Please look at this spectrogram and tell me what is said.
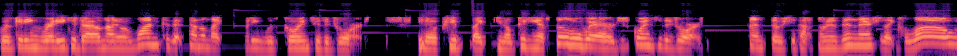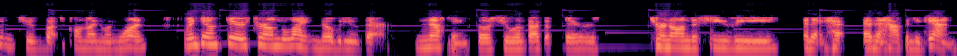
was getting ready to dial 911 because it sounded like somebody was going through the drawers. You know, like, you know, picking up silverware, just going through the drawers. And so she thought somebody was in there. She's like, hello. And she was about to call 911. Went downstairs, turned on the light. Nobody was there. Nothing. So she went back upstairs, turned on the TV, and it, ha- and it happened again.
